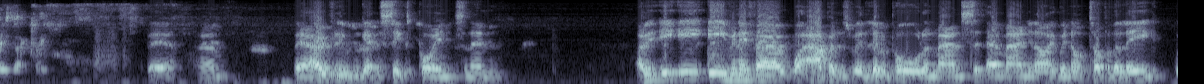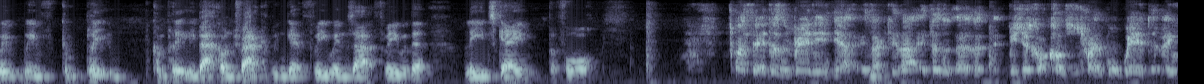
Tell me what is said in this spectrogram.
exactly. There, um, there. Hopefully, we can get the six points, and then. I mean, e- e- even if uh, what happens with Liverpool and Man uh, Man United, we're not top of the league. We, we've completely completely back on track if we can get three wins out of three with the Leeds game before. It. It doesn't really, yeah, exactly that. It doesn't. Uh, uh, we just got to concentrate on what we're doing,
